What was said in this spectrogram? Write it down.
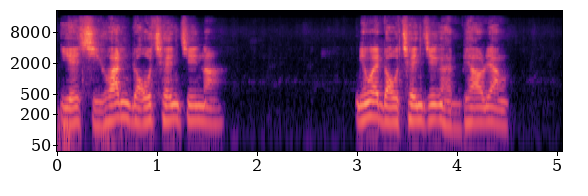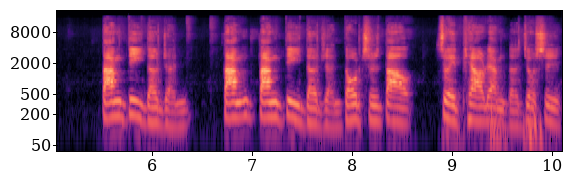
也喜欢柔千金啊，因为柔千金很漂亮，当地的人当当地的人都知道最漂亮的就是。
